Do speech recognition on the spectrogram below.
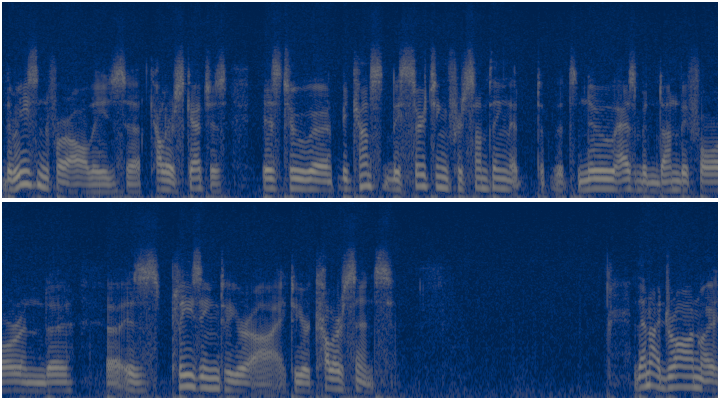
the reason for all these uh, color sketches is to uh, be constantly searching for something that that's new, hasn't been done before, and is pleasing to your eye, to your color sense. Then I draw on my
